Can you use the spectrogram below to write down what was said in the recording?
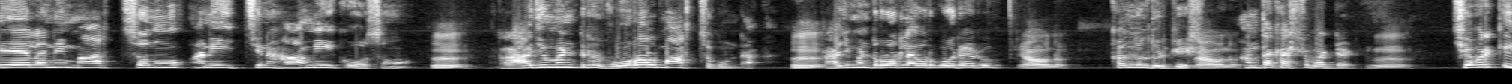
వేలని మార్చను అని ఇచ్చిన హామీ కోసం రాజమండ్రి రూరల్ మార్చకుండా రాజమండ్రి రూరల్ ఎవరు కోరారు? కందులు దుర్గేష్. అంత కష్టపడ్డాడు. చివరికి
